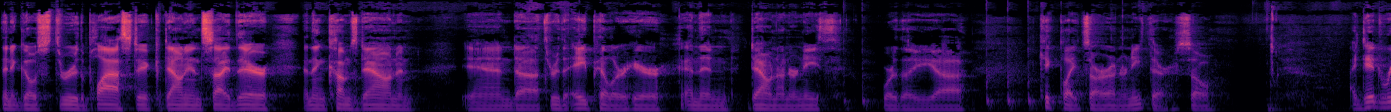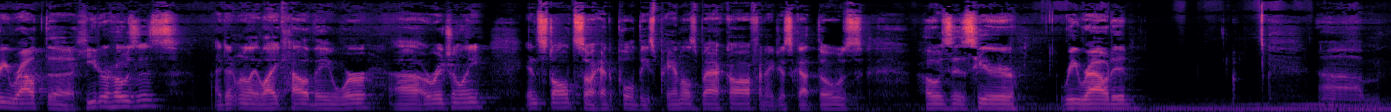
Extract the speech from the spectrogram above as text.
then it goes through the plastic down inside there, and then comes down and and uh, through the A pillar here, and then down underneath where the uh, kick plates are underneath there. So I did reroute the heater hoses. I didn't really like how they were uh, originally installed, so I had to pull these panels back off, and I just got those hoses here rerouted. Um,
